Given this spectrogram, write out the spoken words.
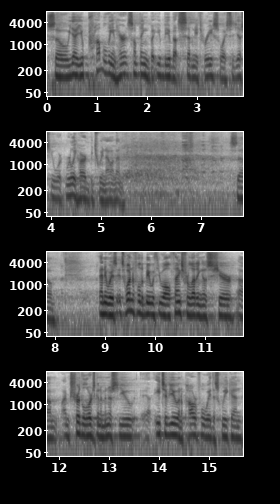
So, yeah, you'll probably inherit something, but you'll be about 73, so I suggest you work really hard between now and then. so, anyways, it's wonderful to be with you all. Thanks for letting us share. Um, I'm sure the Lord's going to minister you, uh, each of you, in a powerful way this weekend.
